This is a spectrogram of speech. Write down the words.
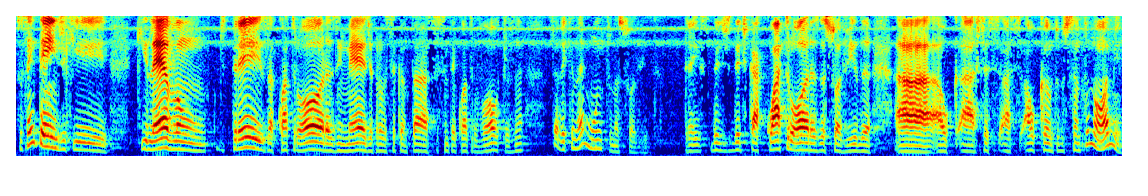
se você entende que que levam de 3 a 4 horas em média para você cantar 64 voltas, né? Você vê que não é muito na sua vida três, dedicar quatro horas da sua vida a, ao, a, a, ao canto do Santo Nome,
